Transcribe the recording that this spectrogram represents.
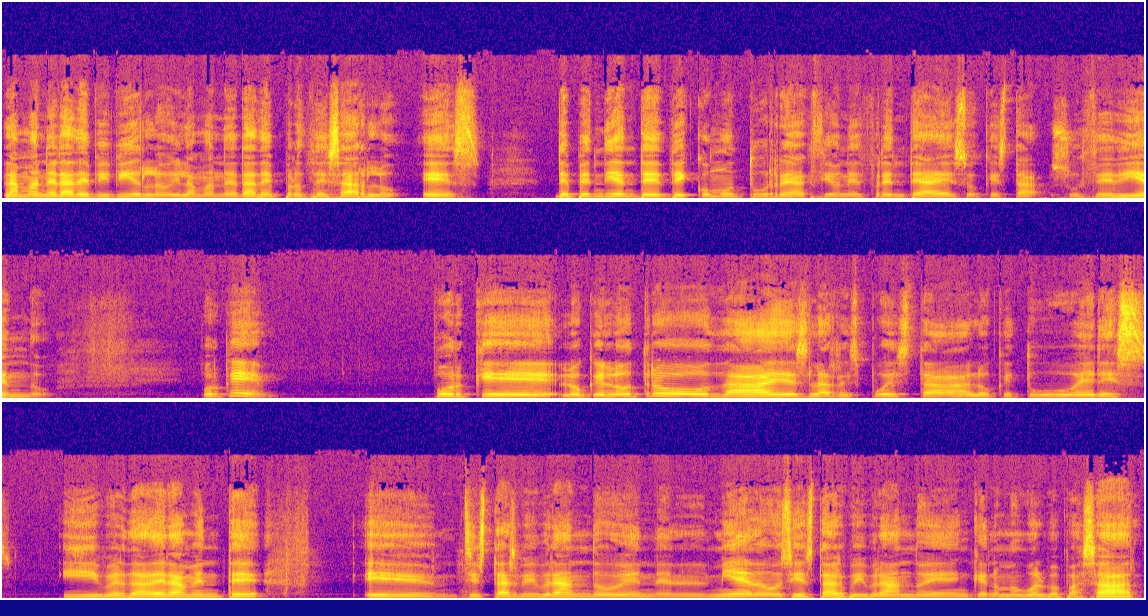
la manera de vivirlo y la manera de procesarlo es dependiente de cómo tú reacciones frente a eso que está sucediendo. ¿Por qué? porque lo que el otro da es la respuesta a lo que tú eres y verdaderamente eh, si estás vibrando en el miedo, si estás vibrando en que no me vuelva a pasar,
